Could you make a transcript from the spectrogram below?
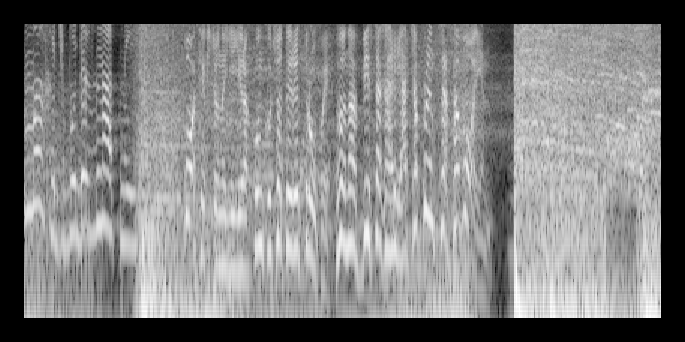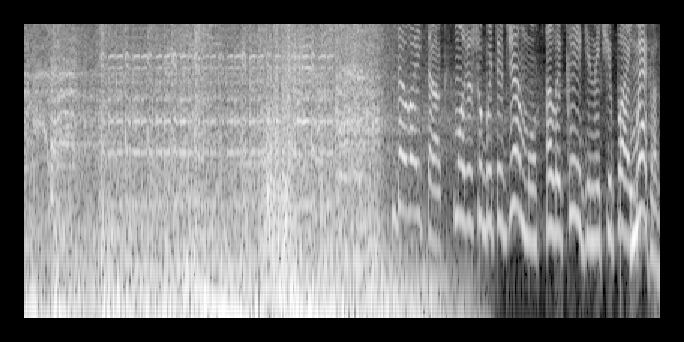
Махач буде знатний. Пофіг, що на її рахунку чотири трупи. Вона в біса гаряча принцеса воїн. Давай так, можеш убити Джемму, але Кейді не чіпай. Меган!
